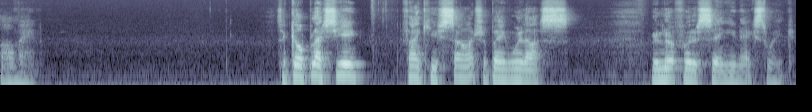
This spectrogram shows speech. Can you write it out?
Amen. So God bless you. Thank you so much for being with us. We look forward to seeing you next week.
